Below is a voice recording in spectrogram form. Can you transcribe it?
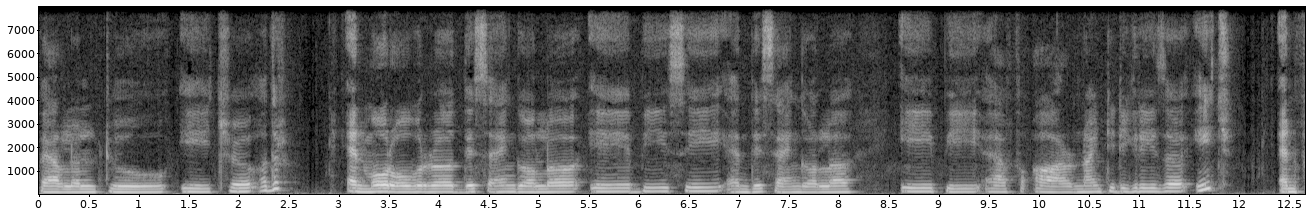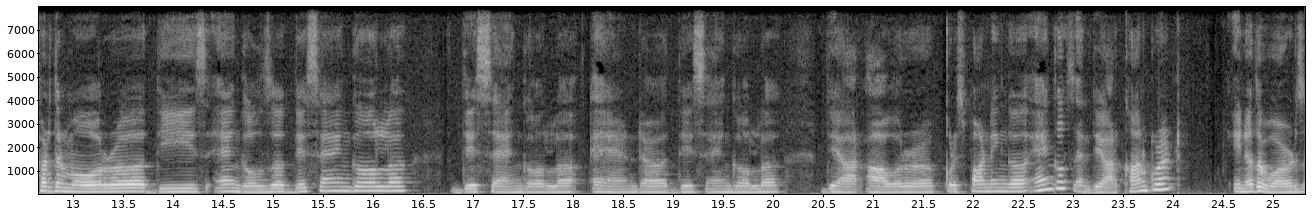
parallel to each other. And moreover this angle ABC and this angle EPF are 90 degrees each. And furthermore these angles this angle this angle and this angle they are our corresponding angles and they are congruent in other words,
